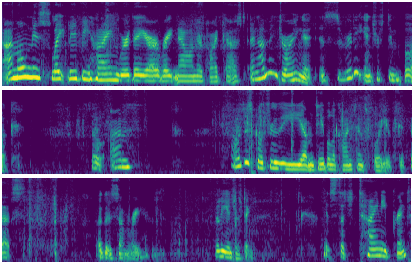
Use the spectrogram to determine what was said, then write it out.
I'm only slightly behind where they are right now on their podcast. And I'm enjoying it. It's a really interesting book. So um, I'll just go through the um, table of contents for you. Because that's a good summary. It's really interesting. It's such tiny print.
